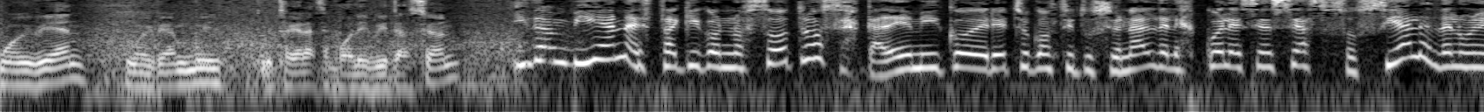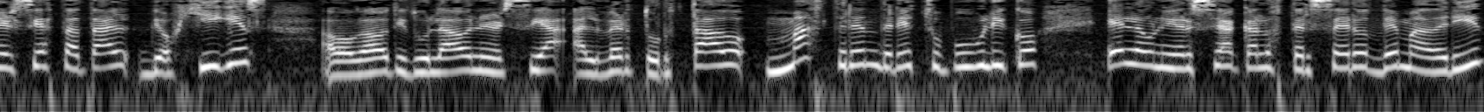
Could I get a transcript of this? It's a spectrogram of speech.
Muy bien, muy bien. Muy, muchas gracias por la invitación. Y también está aquí con nosotros, académico de Derecho Constitucional de la Escuela de Ciencias Sociales de la Universidad Estatal de O'Higgins, abogado titulado de la Universidad Alberto Hurtado, máster en Derecho Público en la Universidad Carlos III de Madrid,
